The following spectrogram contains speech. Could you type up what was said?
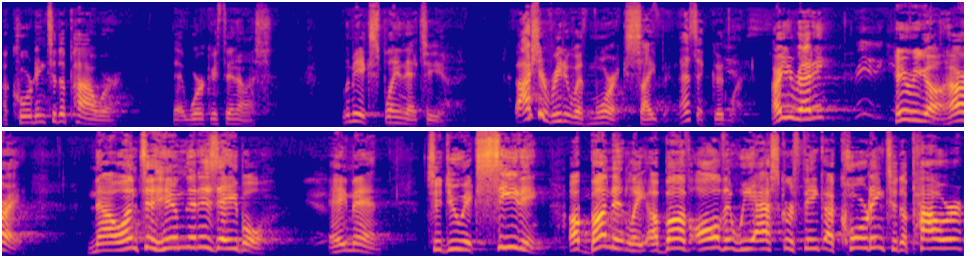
according to the power that worketh in us. Let me explain that to you. I should read it with more excitement. That's a good one. Are you ready? Here we go. All right. Now unto him that is able, amen, to do exceeding abundantly above all that we ask or think, according to the power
